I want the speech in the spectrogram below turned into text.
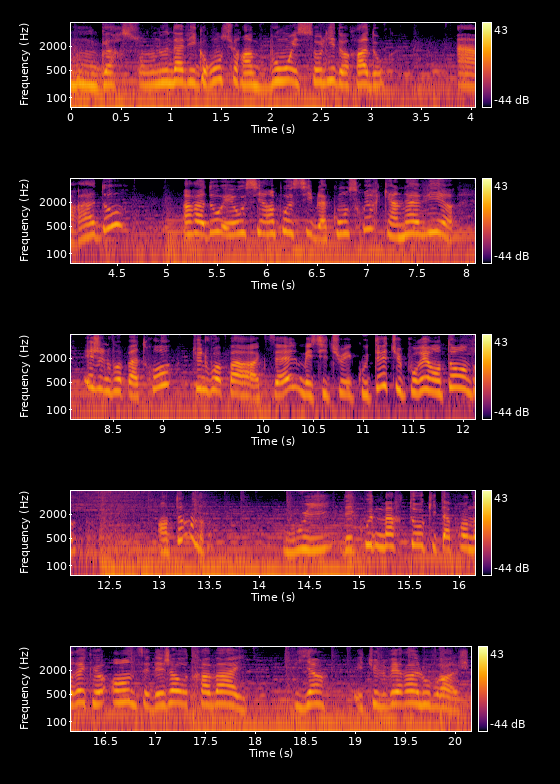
Mon garçon, nous naviguerons sur un bon et solide radeau. Un radeau? Un radeau est aussi impossible à construire qu'un navire. Et je ne vois pas trop. Tu ne vois pas, Axel, mais si tu écoutais, tu pourrais entendre. Entendre? Oui, des coups de marteau qui t'apprendraient que Hans est déjà au travail. Viens, et tu le verras à l'ouvrage.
